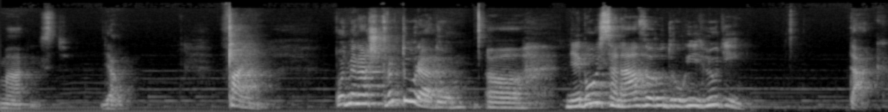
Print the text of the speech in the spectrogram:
má ísť ďalej. Fajn. Poďme na štvrtú radu. Uh, neboj sa názoru druhých ľudí. Tak.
